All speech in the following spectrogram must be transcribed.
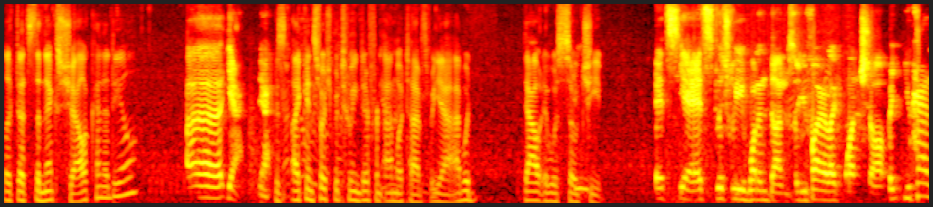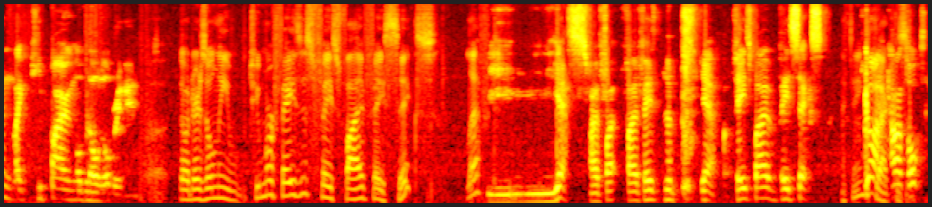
Like that's the next shell kind of deal? Uh, yeah, yeah. Because I can switch between different ammo types, but yeah, I would doubt it was so cheap. It's yeah, it's literally one and done. So you fire like one shot, but you can like keep firing over and over and over again. So there's only two more phases, phase five, phase six left, Yes, five, five, five phase. Yeah, phase five, phase six. I think. God, yeah, I can't talk today.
